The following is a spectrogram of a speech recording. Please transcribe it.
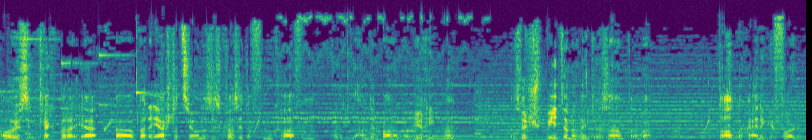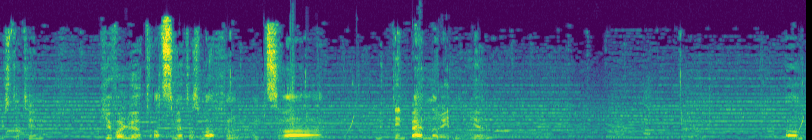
Aber wir sind gleich bei der, Air, äh, bei der Air-Station, das ist quasi der Flughafen oder die Landebahn oder wie auch immer. Das wird später noch interessant, aber dauert noch einige Folgen bis dorthin. Hier wollen wir trotzdem etwas machen, und zwar mit den beiden Reden hier. Und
